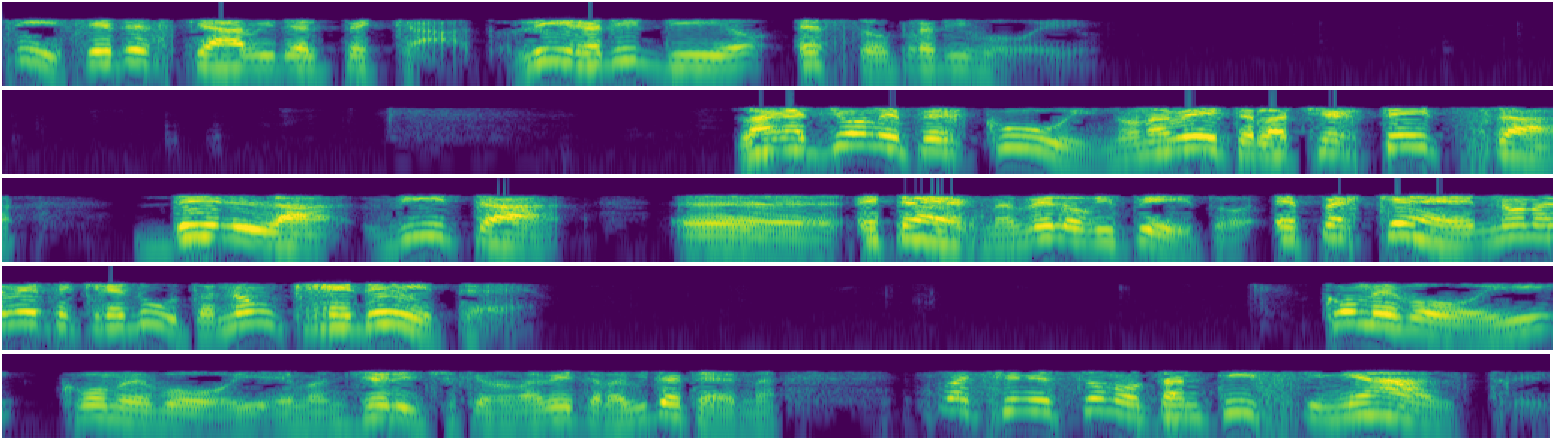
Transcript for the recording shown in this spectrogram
Sì, siete schiavi del peccato. L'ira di Dio è sopra di voi. La ragione per cui non avete la certezza della vita eh, eterna, ve lo ripeto, è perché non avete creduto, non credete. Come voi, come voi, evangelici che non avete la vita eterna, ma ce ne sono tantissimi altri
